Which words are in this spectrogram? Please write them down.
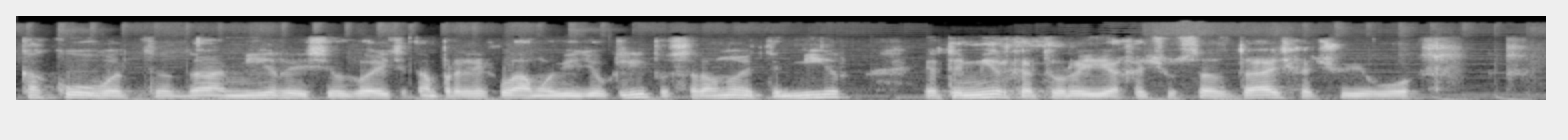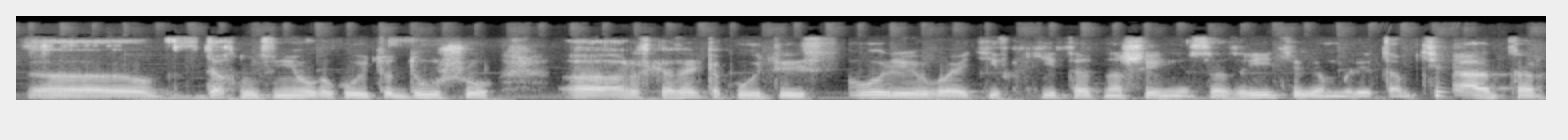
какого-то, да, мира, если вы говорите там про рекламу видеоклипов, все равно это мир, это мир, который я хочу создать, хочу его Э, вдохнуть в него какую-то душу, э, рассказать какую-то историю, войти в какие-то отношения со зрителем или там театр,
